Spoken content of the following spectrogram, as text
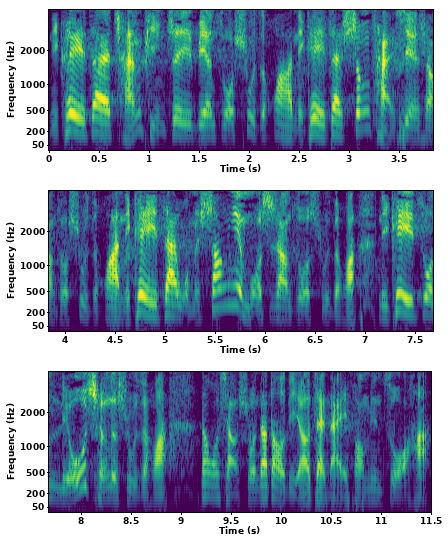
你可以在产品这一边做数字化，你可以在生产线上做数字化，你可以在我们商业模式上做数字化，你可以做流程的数字化。那我想说，那到底要在哪一方面做哈？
